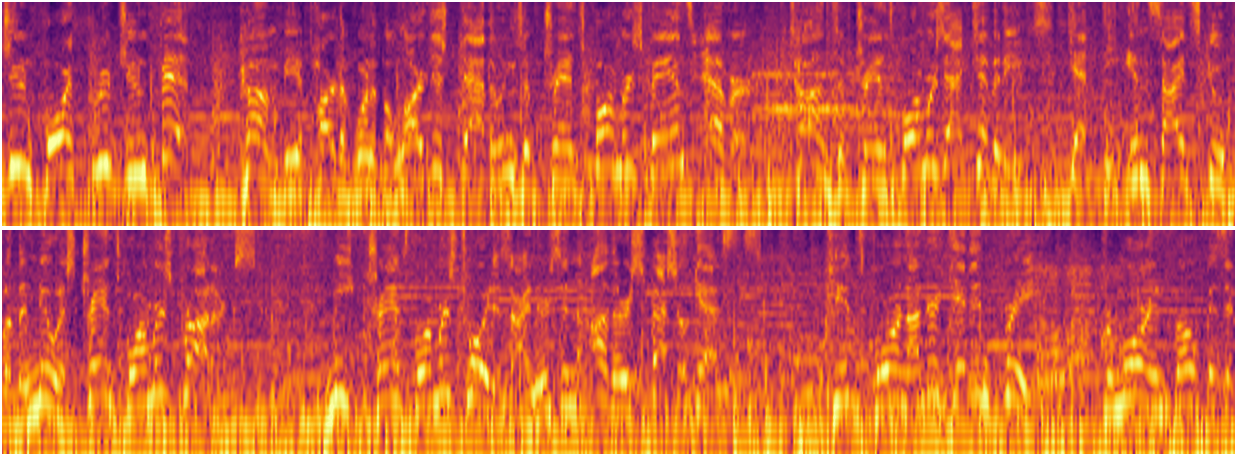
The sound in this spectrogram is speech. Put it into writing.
June 4th through June 5th. Come be a part of one of the largest gatherings of Transformers fans ever. Tons of Transformers activities. Get the inside scoop on the newest Transformers products. Meet Transformers toy designers and other special guests. Kids 4 and under get in free. For more info, visit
